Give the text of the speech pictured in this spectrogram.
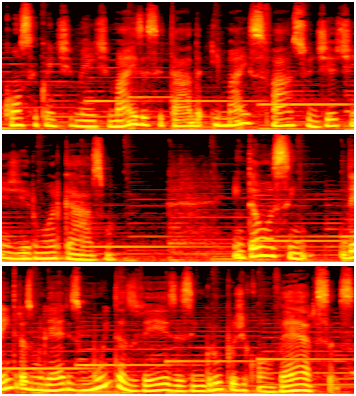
consequentemente mais excitada e mais fácil de atingir um orgasmo. Então, assim, dentre as mulheres, muitas vezes em grupos de conversas,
